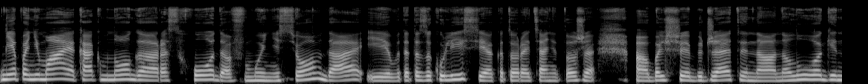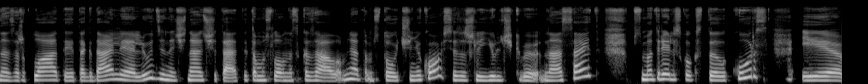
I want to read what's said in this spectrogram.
не понимая, как много расходов мы несем, да, и вот это закулисье, которое тянет тоже а, большие бюджеты на налоги, на зарплаты и так далее, люди начинают считать. Ты там условно сказала, у меня там 100 учеников, все зашли Юлечки на сайт, посмотрели, сколько стоил курс, и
